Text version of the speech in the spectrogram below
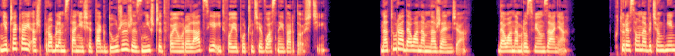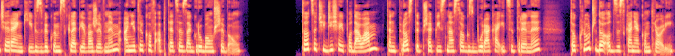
Nie czekaj, aż problem stanie się tak duży, że zniszczy Twoją relację i Twoje poczucie własnej wartości. Natura dała nam narzędzia, dała nam rozwiązania, które są na wyciągnięcie ręki w zwykłym sklepie warzywnym, a nie tylko w aptece za grubą szybą. To, co Ci dzisiaj podałam, ten prosty przepis na sok z buraka i cytryny, to klucz do odzyskania kontroli.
